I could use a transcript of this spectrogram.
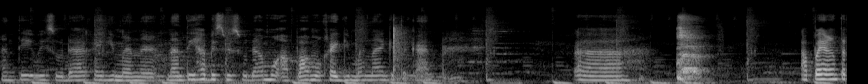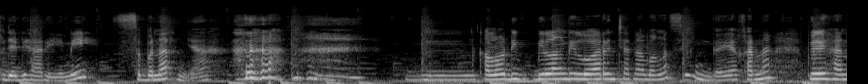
nanti wisuda kayak gimana? Nanti habis wisuda mau apa? Mau kayak gimana gitu kan? Eh, apa yang terjadi hari ini? Sebenarnya hmm, kalau dibilang di luar rencana banget sih enggak ya. Karena pilihan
